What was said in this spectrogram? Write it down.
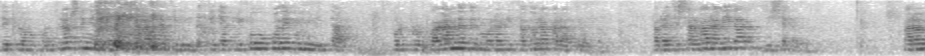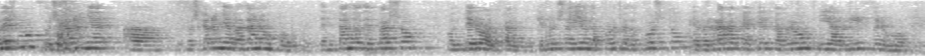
de que o encontrasen en a Guardia Civil, que lle aplicou o Código Militar, por propaganda desmoralizadora para a tropa. Para lle salvar a vida, dixéralle. Para o mesmo, zoscaronlle a, zoscaronlle a badana un pouco, tentando de paso conter o alcalde, que non saía da porta do posto e berraba que aquel cabrón ia a rir pero morto.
